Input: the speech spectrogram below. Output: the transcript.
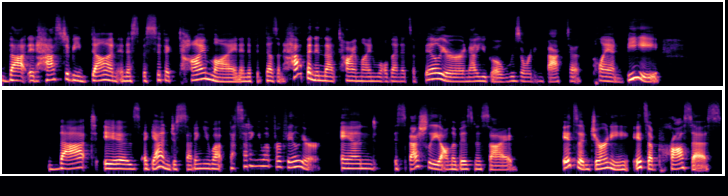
that it has to be done in a specific timeline, and if it doesn't happen in that timeline, well, then it's a failure. And now you go resorting back to plan B. that is again just setting you up that's setting you up for failure and especially on the business side it's a journey it's a process.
